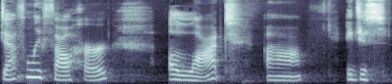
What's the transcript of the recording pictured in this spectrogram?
definitely felt her a lot. Uh, it just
